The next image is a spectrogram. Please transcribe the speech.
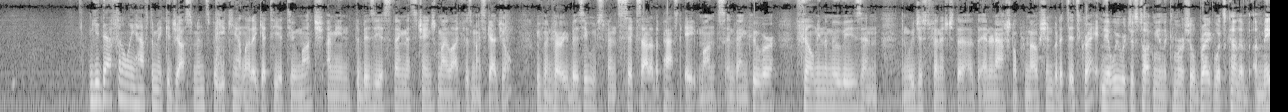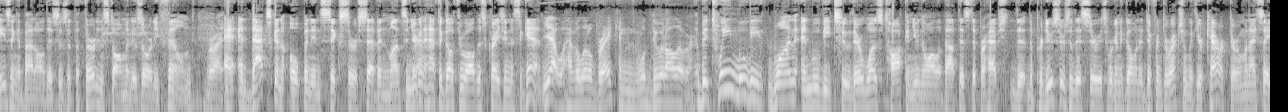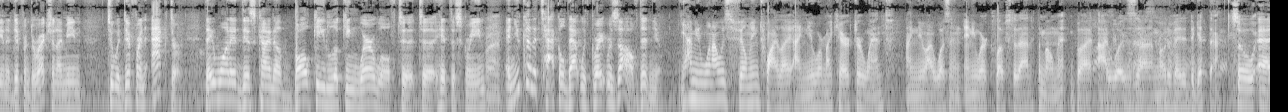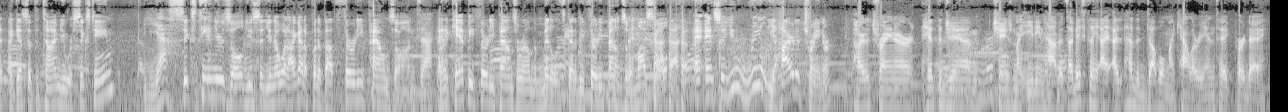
You definitely have to make adjustments, but you can't let it get to you too much. I mean, the busiest thing that's changed my life is my schedule. We've been very busy. We've spent six out of the past eight months in Vancouver filming the movies, and, and we just finished the, the international promotion, but it's, it's great. Yeah, we were just talking in the commercial break. What's kind of amazing about all this is that the third installment is already filmed, Right. And, and that's going to open in six or seven months, and you're Yeah. going to have to go through all this craziness again. Yeah, we'll have a little break and we'll do it all over. Between movie one and movie two, there was talk, and you know all about this, that perhaps the, the producers of this series were going to go in a different direction with your character. And when I say in a different direction, I mean to a different actor. They wanted this kind of bulky looking werewolf to, to hit the screen. Right. And you kind of tackled that with great resolve, didn't you? Yeah, I mean, when I was filming Twilight, I knew where my character went. I knew I wasn't anywhere close to that at the moment, but I was uh, motivated to get there. So, at I guess at the time you were 16? Yes. 16 years old, you said, you know what, I got to put about 30 pounds on. Exactly. And it can't be 30 pounds around the middle, it's got to be 30 pounds of muscle. and, and so you really, you hired a trainer. hired a trainer, hit the gym, changed my eating habits. I basically I, I had to double my calorie intake per day.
